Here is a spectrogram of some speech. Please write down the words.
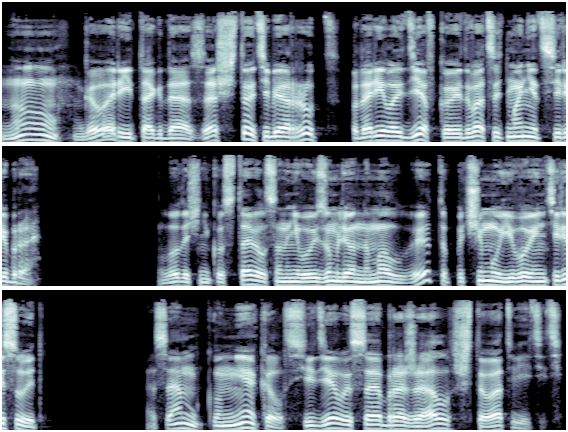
«Ну, говори тогда, за что тебя Рут подарила девку и двадцать монет серебра?» Лодочник уставился на него изумленно, мол, это почему его интересует? А сам кумекал, сидел и соображал, что ответить.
